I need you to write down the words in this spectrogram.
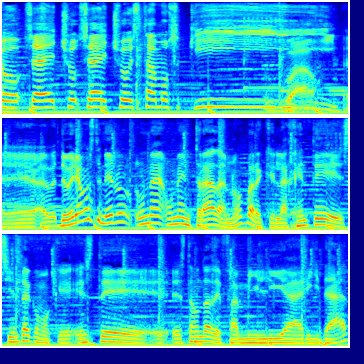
Hecho, se ha hecho, se ha hecho, estamos aquí. Wow. Eh, deberíamos tener una, una entrada, ¿no? Para que la gente sienta como que este esta onda de familiaridad,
